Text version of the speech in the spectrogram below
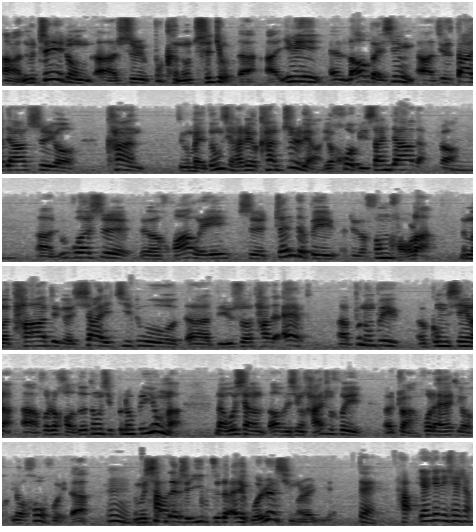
啊，那么这种啊是不可能持久的啊，因为老百姓啊，就是大家是要看这个买东西还是要看质量，要货比三家的是吧？啊，如果是这个华为是真的被这个封喉了，那么它这个下一季度呃，比如说它的 App 啊不能被呃攻心了啊，或者好多东西不能被用了，那我想老百姓还是会呃转过来要要后悔的。嗯，那么现在是一直的爱国热情而已。对，好，杨建立先生。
